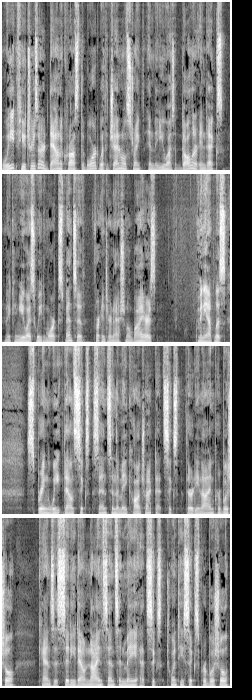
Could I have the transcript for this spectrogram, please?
Wheat futures are down across the board with general strength in the US dollar index, making US wheat more expensive for international buyers. Minneapolis spring wheat down 6 cents in the May contract at 6.39 per bushel. Kansas City down 9 cents in May at 6.26 per bushel,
